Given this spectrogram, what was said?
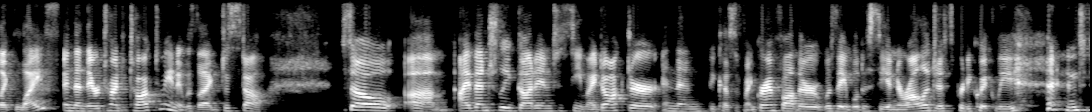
like life. And then they were trying to talk to me and it was like, just stop. So um, I eventually got in to see my doctor, and then because of my grandfather, was able to see a neurologist pretty quickly. and um,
